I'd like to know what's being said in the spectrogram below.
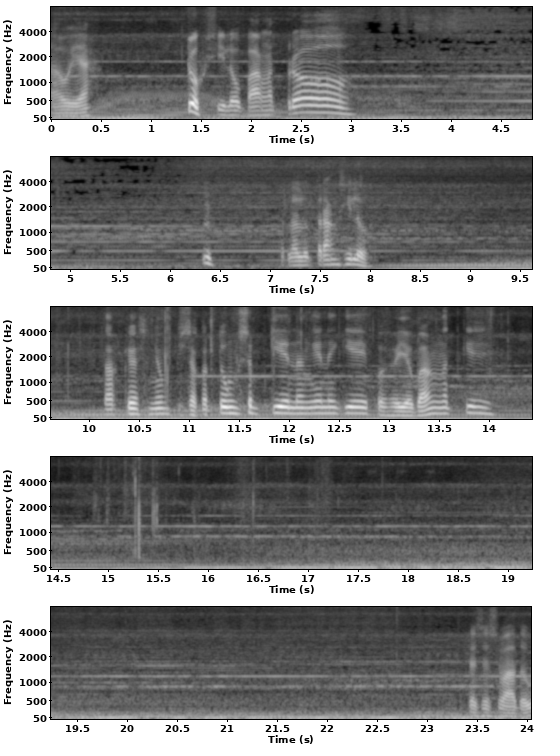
Tahu ya. Duh, silo banget, Bro. Terlalu terang silo. Ntar guys, nyong bisa ketung sekian nang ngene bahaya banget ki. ada sesuatu.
